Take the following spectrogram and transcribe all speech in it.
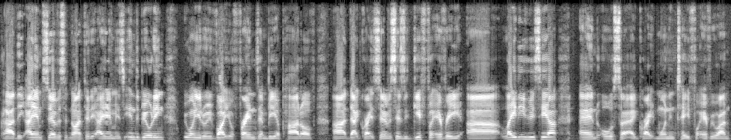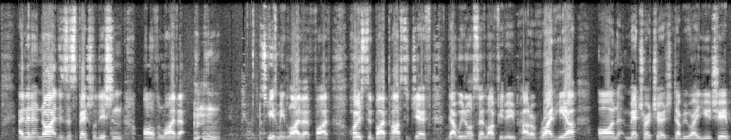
Uh, the AM service at 9:30 a.m. is in the building. We want you to invite your friends and be a part of uh, that great service. There's a gift for every uh, lady who's here, and also a great morning tea for everyone. And then at night, there's a special edition of live at. excuse me, live at five, hosted by Pastor Jeff, that we'd also love for you to be part of right here on Metro Church WA YouTube.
